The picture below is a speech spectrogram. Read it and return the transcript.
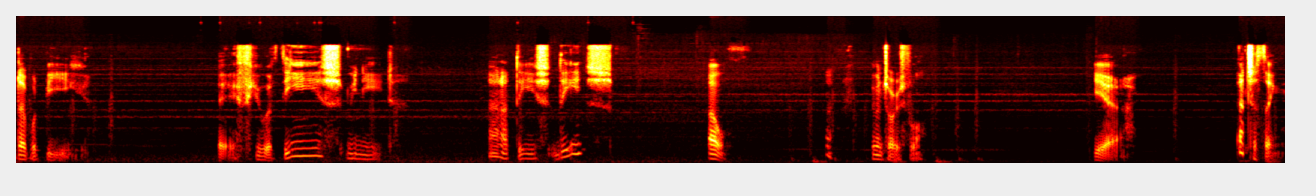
that would be a few of these. We need not these, these. Oh, inventory is full. Yeah. That's a thing.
